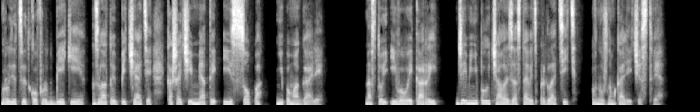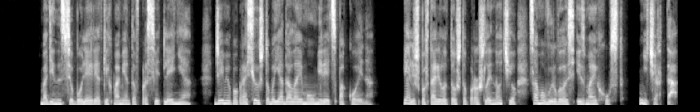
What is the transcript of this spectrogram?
вроде цветков рудбекии, золотой печати, кошачьей мяты и иссопа, не помогали. Настой ивовой коры Джейми не получалось заставить проглотить в нужном количестве. В один из все более редких моментов просветления Джейми попросил, чтобы я дала ему умереть спокойно. Я лишь повторила то, что прошлой ночью само вырвалось из моих уст. Ни черта.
